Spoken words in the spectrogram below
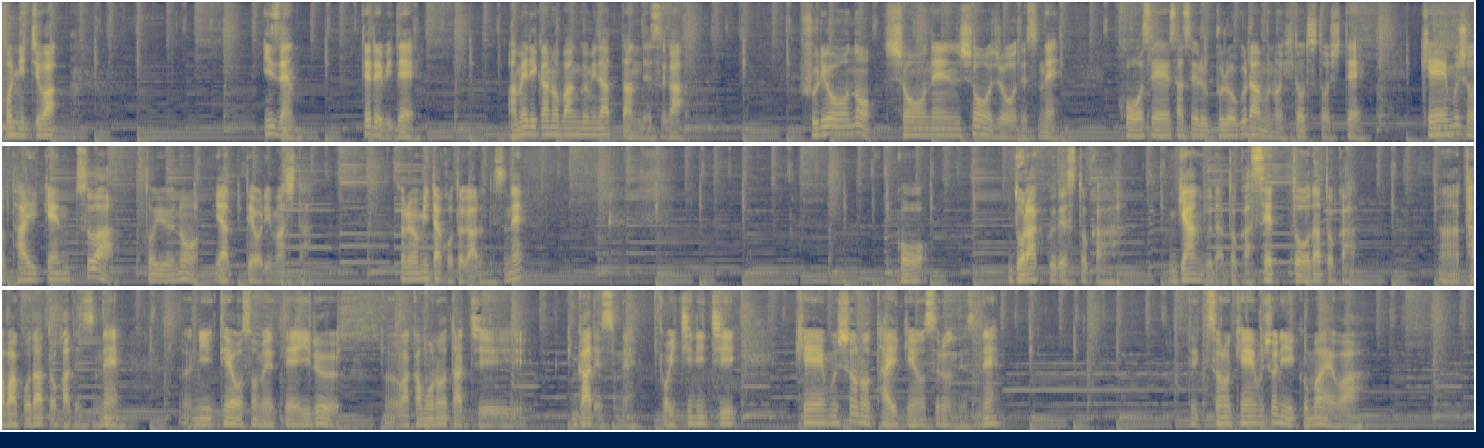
こんにちは。以前テレビでアメリカの番組だったんですが不良の少年少女をですね構成させるプログラムの一つとして刑務所体験ツアーというのをやっておりました。それを見たことがあるんですね。こうドラッグですとかギャングだとか窃盗だとかタバコだとかですねに手を染めている若者たちがですねこう一日刑務所の体験をするんですね。でその刑務所に行く前は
